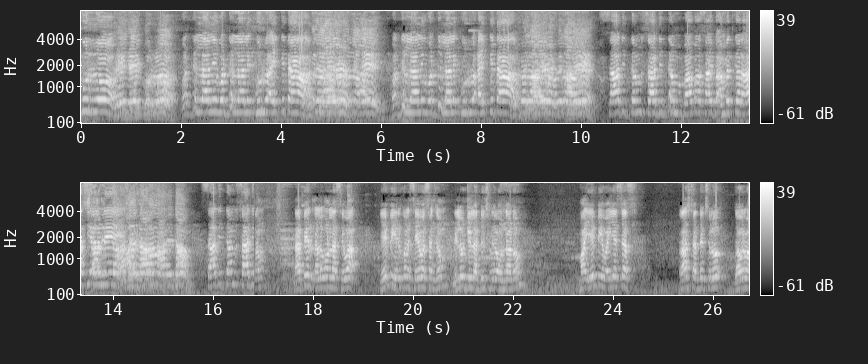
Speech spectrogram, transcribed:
ಕುರ್ರು ಜೈ ಜೈ ಕುರ್ರು ಒಡ್ಡಲ್ಲಾಲಿ ಒಡ್ಡಲ್ಲಾಲಿ ಕುರ್ರು ಐಕ್ಯತ ಒಡ್ಡಲ್ಲಾಲಿ ಒಡ್ಡಲ್ಲಾಲಿ ಕುರ್ರು ಐಕ್ಯತ ಸಾಧಿದ್ದಂ ಸಾಧಿದ್ದಂ ಬಾಬಾ ಸಾಹೇಬ್ ಅಂಬೇಡ್ಕರ್ ಆಶಯಾಲನೆ సాధిద్దాం సాధిద్దాం. నా పేరు నల్గొండల శివ. ఏపీ ఎరుకుల సేవా సంఘం నెల్లూరు జిల్లా అధ్యక్షుడిగా ఉన్నాను. మా ఏపీ వైఎస్ఎస్ రాష్ట్ర అధ్యక్షులు గౌరవ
